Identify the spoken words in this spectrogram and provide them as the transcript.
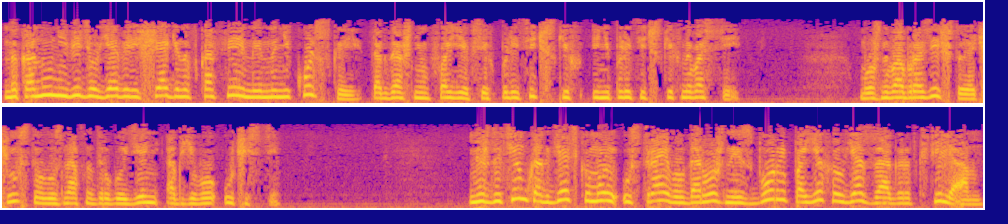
Накануне видел я Верещагина в кофейной на Никольской, тогдашнем фойе всех политических и неполитических новостей. Можно вообразить, что я чувствовал, узнав на другой день об его участи. Между тем, как дядька мой устраивал дорожные сборы, поехал я за город к филям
